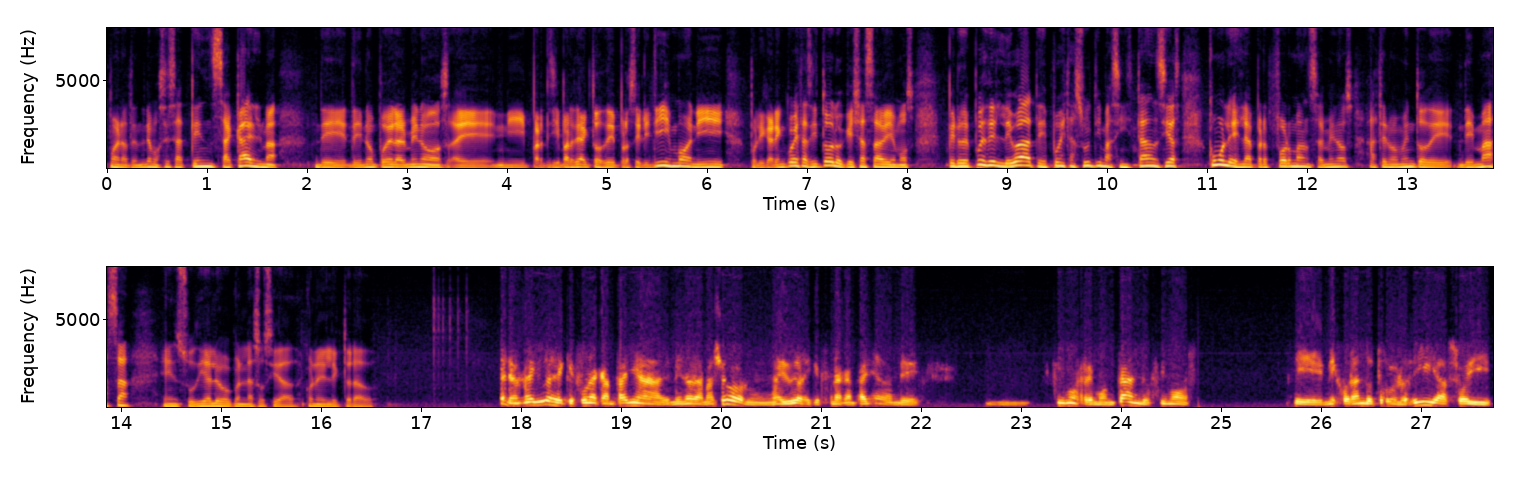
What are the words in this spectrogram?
bueno, tendremos esa tensa calma de, no poder al menos eh, ni participar de actos de proselitismo, ni publicar encuestas y todo lo que ya sabemos. Pero después del debate, después de estas últimas instancias, ¿cómo lees la performance, al menos hasta el momento, de, de en su diálogo con la sociedad, con el electorado? Bueno, no hay dudas de que fue una campaña de menor a mayor, no hay dudas de que fue una campaña donde mm, fuimos remontando, fuimos eh, mejorando todos los días, hoy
